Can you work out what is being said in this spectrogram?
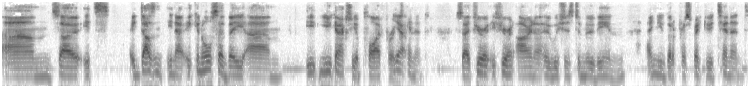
Um, so it's it doesn't you know it can also be um, you, you can actually apply for a Yeah. tenant. So if you're if you're an owner who wishes to move in and you've got a prospective tenant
